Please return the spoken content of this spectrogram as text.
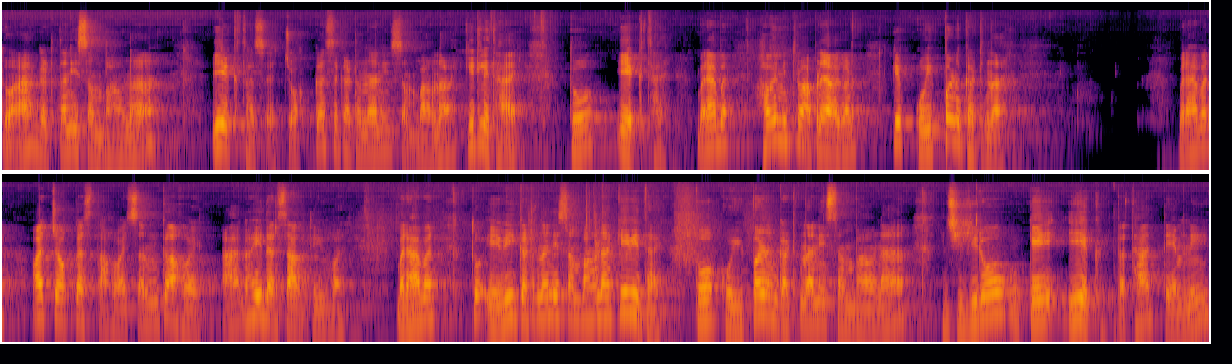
તો આ ઘટનાની સંભાવના એક થશે. ચોક્કસ ઘટનાની સંભાવના કેટલી થાય? તો એક થાય, બરાબર? હવે મિત્રો આપણે આગળ કે કોઈ પણ ઘટના, બરાબર? અચોક્કસતા હોય, શંકા હોય, આગાહી દર્શાવતી હોય બરાબર? તો એવી ઘટનાની સંભાવના કેવી થાય? તો કોઈ પણ ઘટનાની સંભાવના ઝીરો કે એક તથા તેમની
